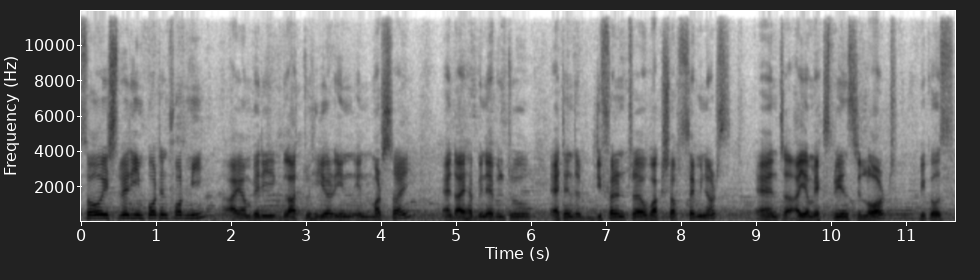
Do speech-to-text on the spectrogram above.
So it's very important for me. I am very glad to hear in, in Marseille, and I have been able to attend different uh, workshop seminars, and uh, I am experienced a lot because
